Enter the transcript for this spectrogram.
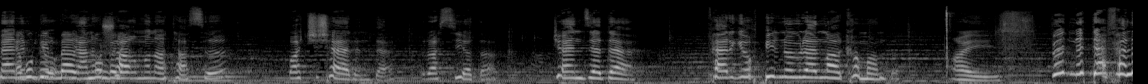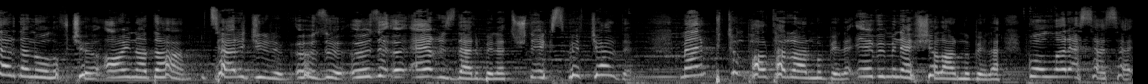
Mənim E, bu bir yo- yəni məzmun belə uşağımın atası Bakı şəhərində, Rusiyada, Gəncədə fərqi yox bir nömrəli narkomandır. Ay. Və nə dəfələrlə olub ki, aynadan içəri girib, özü, özü ayaq izləri belə düşdü, ekspert gəldi. Mənim bütün paltarlarımı belə, evimin əşyalarını belə, qollar əsə-əsə,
